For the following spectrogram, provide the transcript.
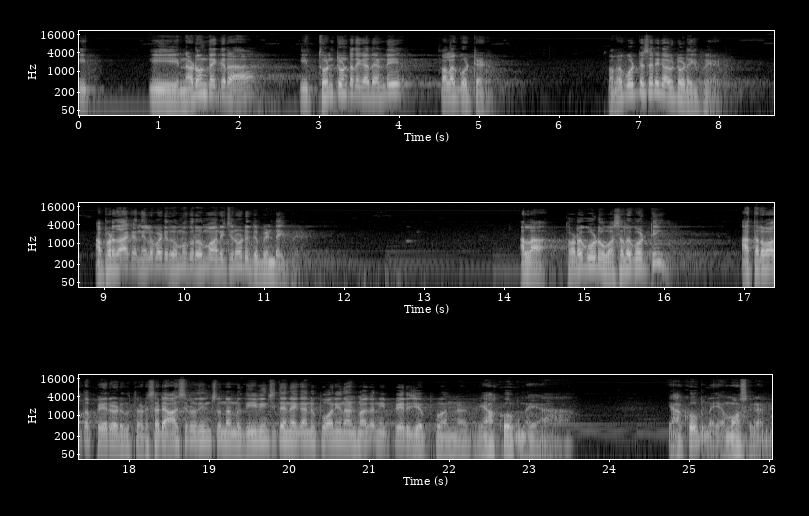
ఈ ఈ నడుం దగ్గర ఈ తొంటి ఉంటుంది కదండి తొలగొట్టాడు తొలగొట్టేసరికి అవిటోడు అయిపోయాడు అప్పటిదాకా నిలబడి రొమ్ముకు రొమ్ము అనిచినోడు ఇక బెండ్ అయిపోయాడు అలా తొడగూడు వసలగొట్టి ఆ తర్వాత పేరు అడుగుతాడు. సరే ఆశీర్వదించు నన్ను దీవించితేనే కానీ పోని అంటున్నాగా నీ పేరు చెప్పు అన్నాడు. యాకోబునయ్యా యాకోబునయ్యా మోసగాడిని.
